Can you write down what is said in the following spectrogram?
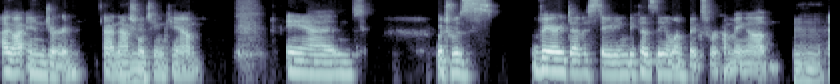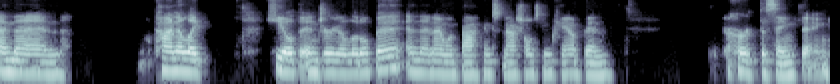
I got injured at national mm-hmm. team camp and which was very devastating because the olympics were coming up mm-hmm. and then kind of like healed the injury a little bit and then i went back into national team camp and hurt the same thing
